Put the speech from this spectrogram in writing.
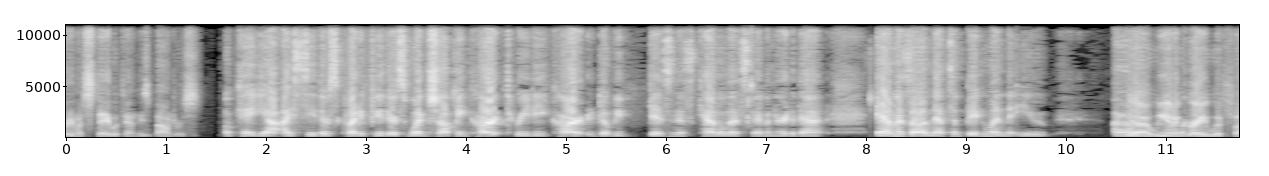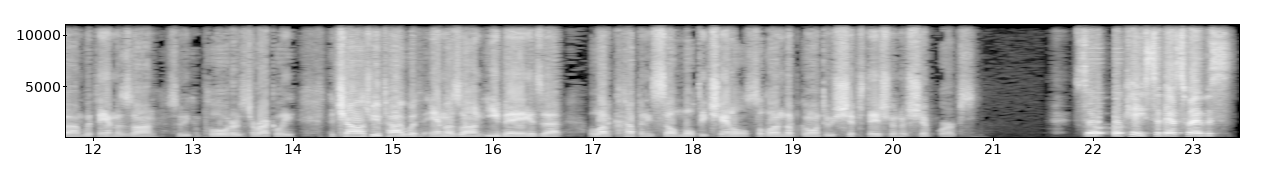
pretty much stay within these boundaries. Okay, yeah, I see there's quite a few. There's One Shopping Cart, 3D Cart, Adobe Business Catalyst, I haven't heard of that. Amazon, that's a big one that you um, yeah, we integrate with um, with Amazon, so we can pull orders directly. The challenge we've had with Amazon, eBay is that a lot of companies sell multi-channel, so they'll end up going through ShipStation or ShipWorks. So, okay, so that's why I was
